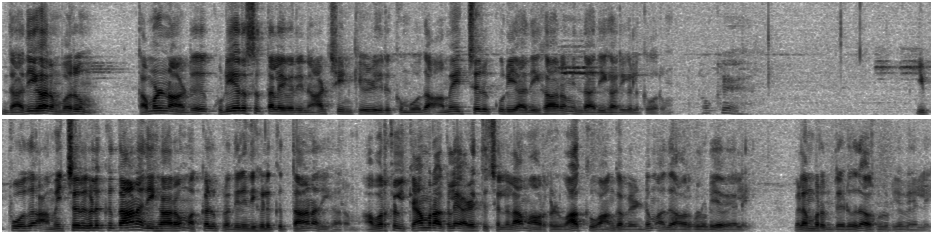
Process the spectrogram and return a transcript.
இந்த அதிகாரம் வரும். தமிழ்நாடு குடியரசுத் தலைவரின் ஆட்சியின் கீழ் இருக்கும்போது அமைச்சருக்குரிய அதிகாரம் இந்த அதிகாரிகளுக்கு வரும். ஓகே இப்போது அமைச்சர்களுக்கு தான் அதிகாரம் மக்கள் பிரதிநிதிகளுக்கு தான் அதிகாரம். அவர்கள் கேமராக்களை அழைத்து செல்லலாம் அவர்கள் வாக்கு வாங்க வேண்டும் அது அவர்களுடைய வேலை. விளம்பரம் தேடுவது அவர்களுடைய வேலை.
